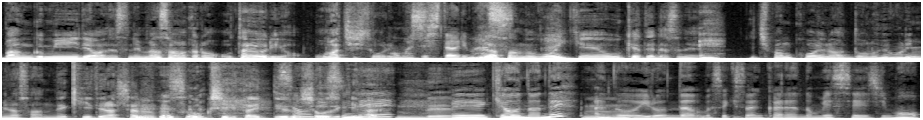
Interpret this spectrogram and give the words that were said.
番組ではですね皆様からのお便りをお待ちしております。お待ちしております。皆さんのご意見を受けてですね、はい、一番怖いのはどのように皆さんね聞いてらっしゃるのか すごく知りたいっていうの正直あるんで。ねえー、今日のね、うん、あのいろんな正木さんからのメッセージも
